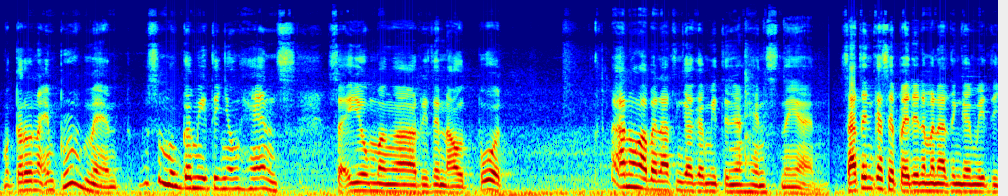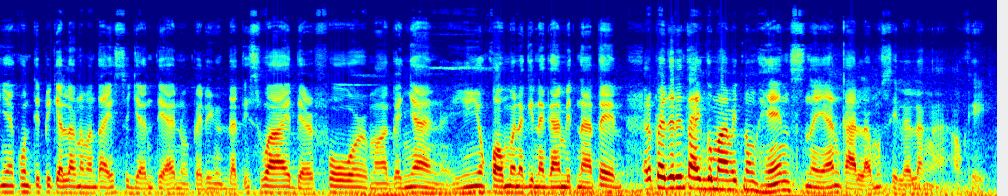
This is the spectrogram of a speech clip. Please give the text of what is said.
magkaroon ng improvement. Gusto mo gamitin yung hands sa iyong mga written output. Ano nga ba natin gagamitin yung hands na yan? Sa atin kasi pwede naman natin gamitin yan kung typical lang naman tayo estudyante, ano, pwede that is why, therefore, mga ganyan. Yun yung common na ginagamit natin. Pero pwede rin tayong gumamit ng hands na yan, kala mo sila lang ah. Okay.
